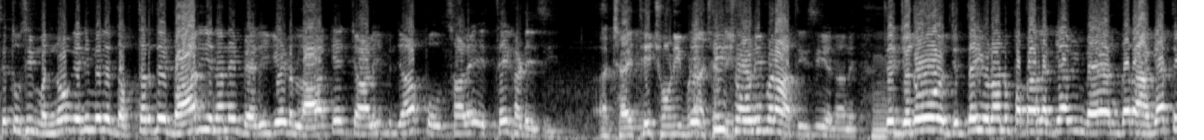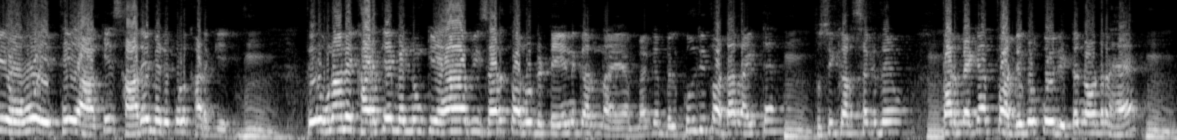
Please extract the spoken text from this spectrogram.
ਤੇ ਤੁਸੀਂ ਮੰਨੋਗੇ ਨਹੀਂ ਮੇਰੇ ਦਫ਼ਤਰ ਦੇ ਬਾਹਰ ਹੀ ਇਹਨਾਂ ਨੇ ਬੈਰੀਗੇਡ ਲਾ ਕੇ 40 50 ਪੁਲਿਸ ਵਾਲੇ ਇੱਥੇ ਖੜੇ ਸੀ। ਅੱਛਾ ਇੱਥੇ ਛੋਣੀ ਬਣਾ ਇੱਥੇ ਛੱਡੀ। ਛਾਉਣੀ ਬਣਾਤੀ ਸੀ ਇਹਨਾਂ ਨੇ। ਤੇ ਜਦੋਂ ਜਿੱਦਾਂ ਹੀ ਉਹਨਾਂ ਨੂੰ ਪਤਾ ਲੱਗਿਆ ਵੀ ਮੈਂ ਅੰਦਰ ਆ ਗਿਆ ਤੇ ਉਹ ਇੱਥੇ ਆ ਕੇ ਸਾਰੇ ਮੇਰੇ ਕੋਲ ਖੜ ਗਏ। ਤੇ ਉਹਨਾਂ ਨੇ ਖੜ ਕੇ ਮੈਨੂੰ ਕਿਹਾ ਵੀ ਸਰ ਤੁਹਾਨੂੰ ਡਿਟੇਨ ਕਰਨ ਆਏ ਆ। ਮੈਂ ਕਿਹਾ ਬਿਲਕੁਲ ਜੀ ਤੁਹਾਡਾ ਰਾਈਟ ਹੈ। ਤੁਸੀਂ ਕਰ ਸਕਦੇ ਹੋ। ਪਰ ਮੈਂ ਕਿਹਾ ਤੁਹਾਡੇ ਕੋਲ ਕੋਈ ਰਿਟਨ ਆਰਡਰ ਹੈ? ਹੂੰ।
